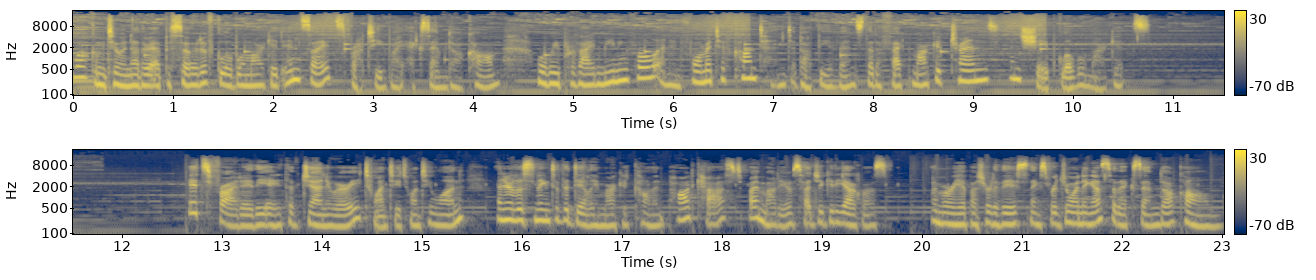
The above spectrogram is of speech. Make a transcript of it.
Welcome to another episode of Global Market Insights brought to you by XM.com, where we provide meaningful and informative content about the events that affect market trends and shape global markets. It's Friday, the 8th of January, 2021, and you're listening to the Daily Market Comment podcast by Marios Hadjikyriacos. I'm Maria Pachordes. Thanks for joining us at XM.com.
